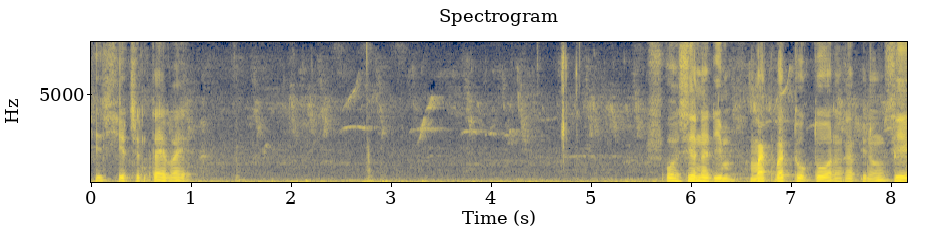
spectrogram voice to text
ขีดขีดเส้นใต้ไว้โอ้เส้นนาดิมมักเบิดทุกตัวนะครับ พี่น้องซี่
